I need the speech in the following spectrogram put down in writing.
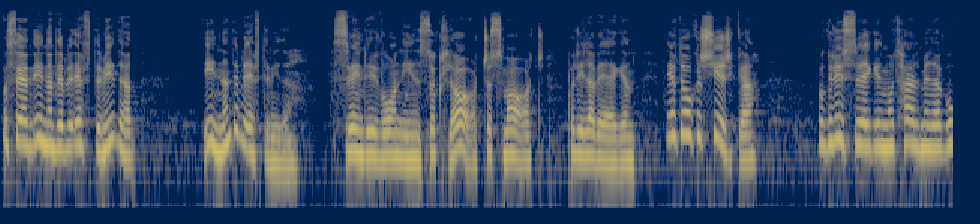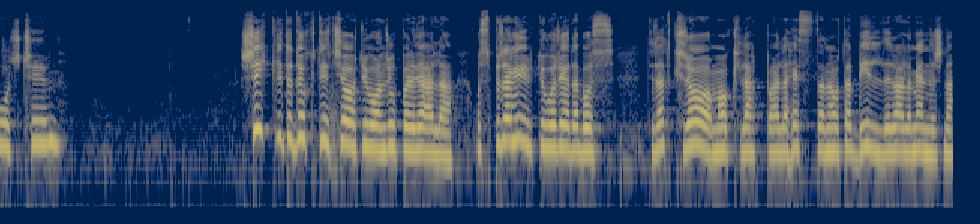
Och sen innan det blev eftermiddag, innan det blev eftermiddag svängde Yvonne in så klart, så smart på lilla vägen efter Åkers kyrka och grusvägen mot Hallmyra gårdstun. Skickligt och duktigt kört Yvonne, ropade vi alla och sprang ut ur vår röda buss till att krama och klappa alla hästarna och ta bilder och alla människorna.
